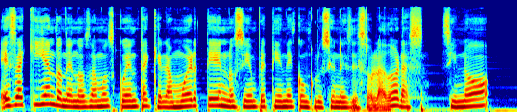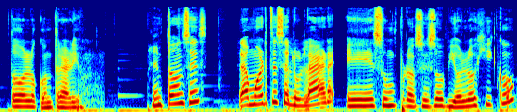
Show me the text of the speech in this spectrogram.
Es aquí en donde nos damos cuenta que la muerte no siempre tiene conclusiones desoladoras, sino todo lo contrario. Entonces, la muerte celular es un proceso biológico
